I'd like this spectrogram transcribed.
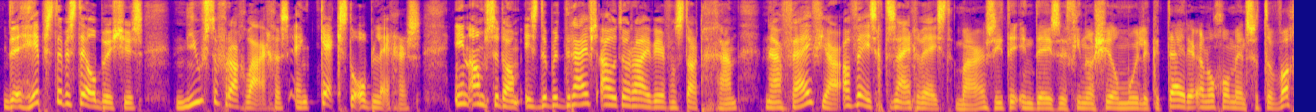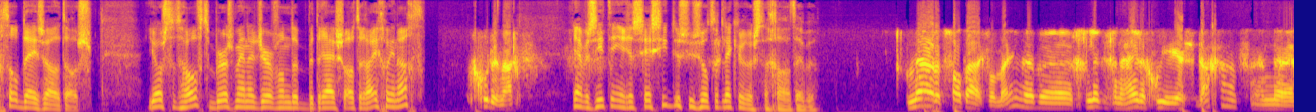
De hipste bestelbusjes, nieuwste vrachtwagens en kekste opleggers. In Amsterdam is de bedrijfsautorij weer van start gegaan... na vijf jaar afwezig te zijn geweest. Maar zitten in deze financieel moeilijke tijden er nog wel mensen te wachten op deze auto's? Joost het Hoofd, beursmanager van de bedrijfsautorij. Goedenacht. Goedenacht. Ja, we zitten in recessie, dus u zult het lekker rustig gehad hebben. Nou, dat valt eigenlijk wel mee. We hebben gelukkig een hele goede eerste dag gehad. En eh,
